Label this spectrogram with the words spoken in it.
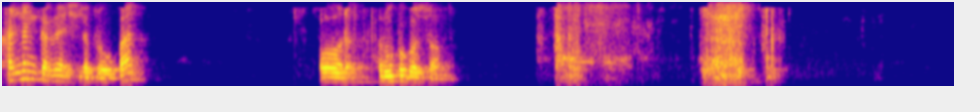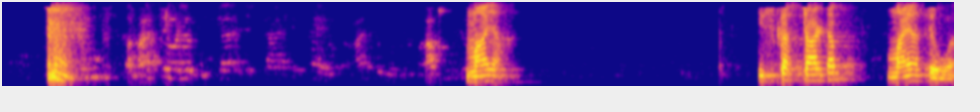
खंडन कर रहे हैं शिल प्रभुपाद और रूप गोस्वामी। माया। इसका स्टार्टअप माया से हुआ।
